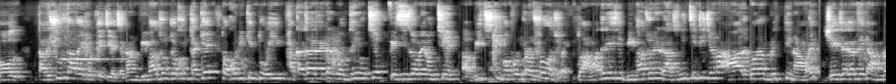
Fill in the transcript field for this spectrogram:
দল তাদের সুবিধা আদায় করতে চেয়েছে। কারণ বিভাজন যখন থাকে, তখনই কিন্তু ওই ফাঁকা জায়গাটার মধ্যেই হচ্ছে ফেসিজমের হচ্ছে বীজটি বপন করা সহজ হয়। তো আমাদের এই যে বিভাজনের রাজনীতিটি যেন আর পুনরাবৃত্তি না হয়, সেই জায়গা থেকে আমরা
